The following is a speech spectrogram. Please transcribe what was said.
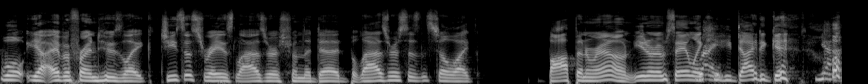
Well, yeah, I have a friend who's like, Jesus raised Lazarus from the dead, but Lazarus isn't still like bopping around. You know what I'm saying? Like right. he, he, died again. Yeah.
